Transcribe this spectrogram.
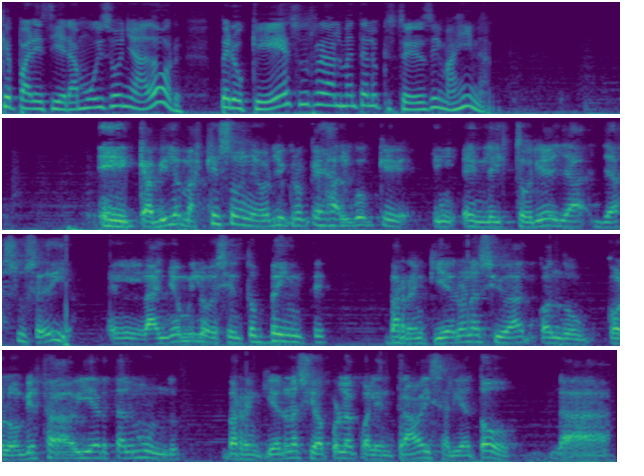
que pareciera muy soñador, pero que eso es realmente lo que ustedes se imaginan. Eh, Camila, más que soñador, yo creo que es algo que en, en la historia ya, ya sucedía. En el año 1920, Barranquilla era una ciudad, cuando Colombia estaba abierta al mundo, Barranquilla era una ciudad por la cual entraba y salía todo la,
